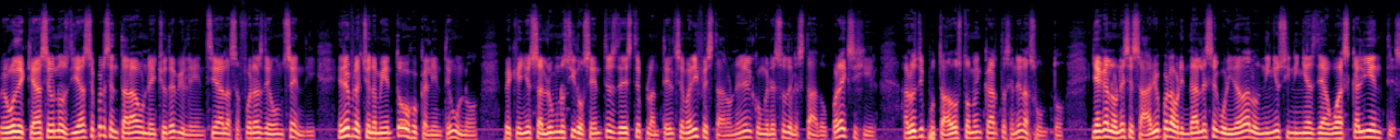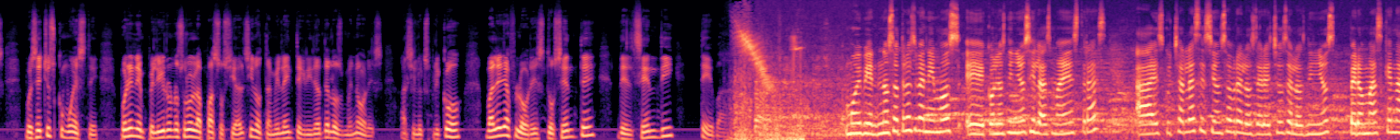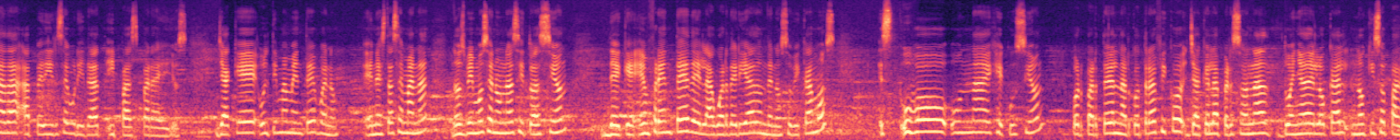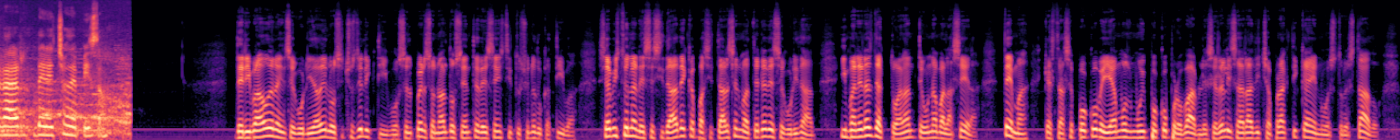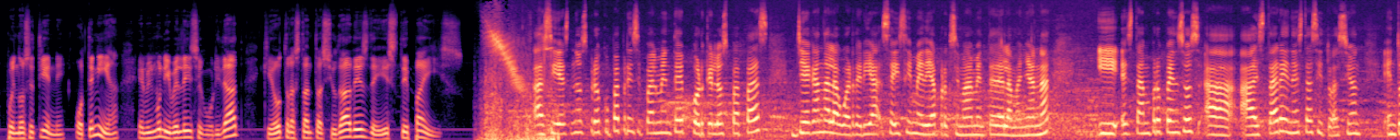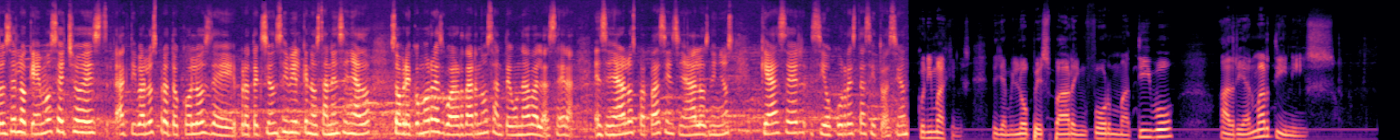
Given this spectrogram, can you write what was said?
luego de que hace unos días se presentara un hecho de violencia a las afueras de un CENDI, en el fraccionamiento Ojo Caliente 1. Pequeños alumnos y docentes de este plantel se manifestaron en el Congreso del Estado para exigir a los diputados tomen cartas en el asunto y hagan lo necesario para brindarle seguridad a los niños y niñas de aguas calientes, pues hechos como este ponen en peligro no solo la paz social, sino también la integridad de los menores. Así lo explicó Valeria Flores, docente del CENDI Teba. Muy bien, nosotros venimos eh, con los niños y las maestras a escuchar la sesión sobre los derechos de los niños, pero más que nada a pedir seguridad y paz para ellos, ya que últimamente, bueno, en esta semana nos vimos en una situación de que enfrente de la guardería donde nos ubicamos hubo una ejecución por parte del narcotráfico, ya que la persona dueña del local no quiso pagar derecho de piso. Derivado de la inseguridad y los hechos delictivos, el personal docente de esa institución educativa se ha visto en la necesidad de capacitarse en materia de seguridad y maneras de actuar ante una balacera, tema que hasta hace poco veíamos muy poco probable se realizara dicha práctica en nuestro estado, pues no se tiene o tenía el mismo nivel de inseguridad que otras tantas ciudades de este país. Así es, nos preocupa principalmente porque los papás llegan a la guardería seis y media aproximadamente de la mañana y están propensos a, estar en esta situación. Entonces lo que hemos hecho es activar los protocolos de protección civil que nos han enseñado sobre cómo resguardarnos ante una balacera, enseñar a los papás y enseñar a los niños qué hacer si ocurre esta situación. Con imágenes de Yamil López para Informativo, Adrián Martínez.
